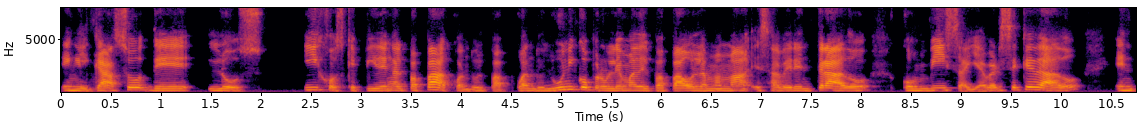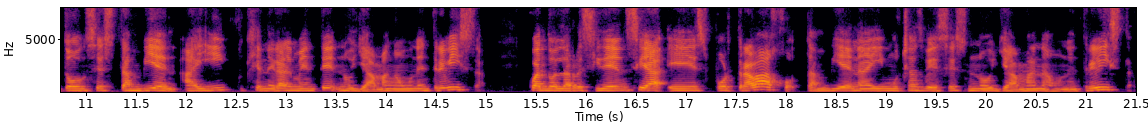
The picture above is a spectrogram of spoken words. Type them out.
En el caso de los hijos que piden al papá cuando el, cuando el único problema del papá o la mamá es haber entrado con visa y haberse quedado, entonces también ahí generalmente nos llaman a una entrevista. Cuando la residencia es por trabajo, también ahí muchas veces no llaman a una entrevista.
